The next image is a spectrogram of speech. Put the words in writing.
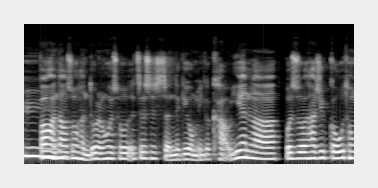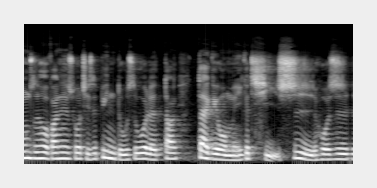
嗯，包含到说很多人会说这是神的给我们一个考验啦，或者说他去沟通之后发现说其实病毒是为了带带给我们一个启示，或是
